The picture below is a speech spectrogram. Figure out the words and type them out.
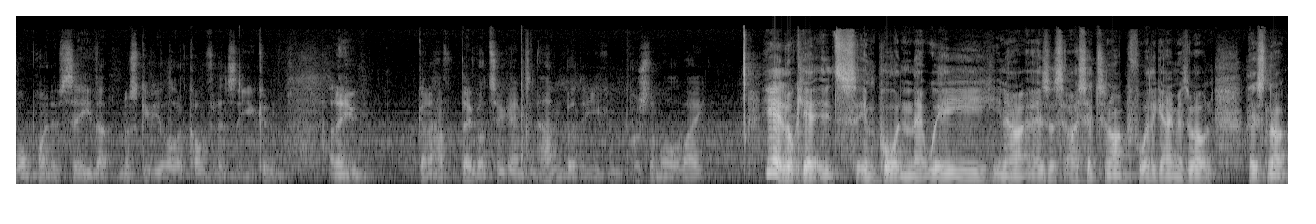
one point of C. That must give you a lot of confidence that you can. I know you're going to have. They've got two games in hand, but that you can push them all away. Yeah, look, yeah, it's important that we, you know, as I said tonight before the game as well, let's not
